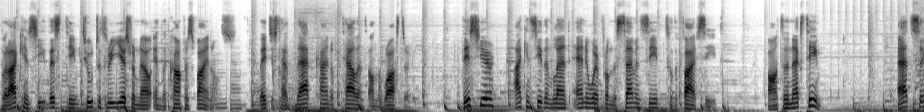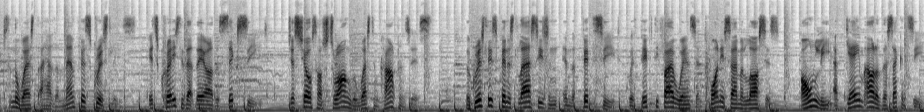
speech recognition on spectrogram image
But I can see this team 2 to 3 years from now in the conference finals. They just have that kind of talent on the roster. This year, I can see them land anywhere from the 7 seed to the 5 seed. On to the next team. At 6 in the West I have the Memphis Grizzlies. It's crazy that they are the 6th seed, just shows how strong the Western Conference is. The Grizzlies finished last season in the 5th seed with 55 wins and 27 losses, only a game out of the 2nd seed.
